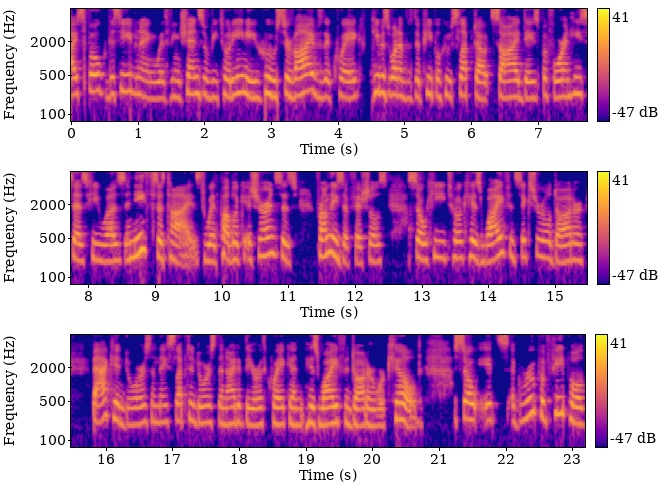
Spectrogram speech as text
I spoke this evening with Vincenzo Vittorini, who survived the quake. He was one of the people who slept outside days before, and he says he was anesthetized with public assurances from these officials. So he took his wife and six year old daughter back indoors and they slept indoors the night of the earthquake and his wife and daughter were killed. So it's a group of people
